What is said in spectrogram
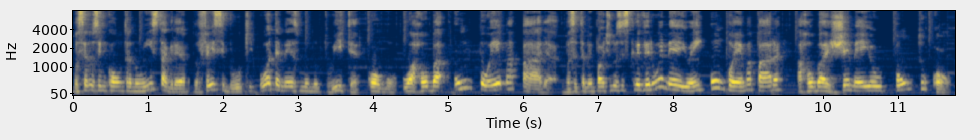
Você nos encontra no Instagram, no Facebook ou até mesmo no Twitter como o arroba umpoemapara. Você também pode nos escrever um e-mail em umpoemapara.gmail.com.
